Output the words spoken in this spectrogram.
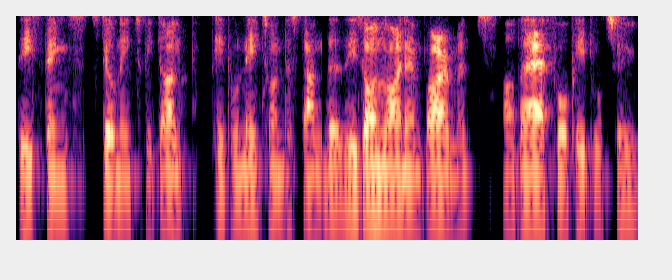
these things still need to be done. People need to understand that these online environments are there for people to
